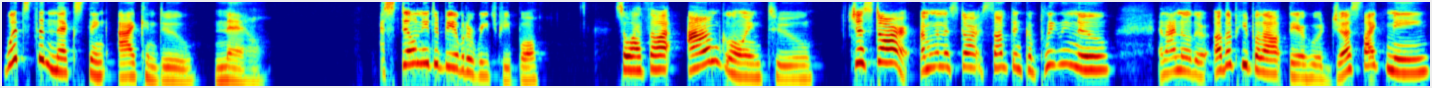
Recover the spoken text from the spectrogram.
what's the next thing I can do now? I still need to be able to reach people. So I thought, I'm going to just start. I'm going to start something completely new. And I know there are other people out there who are just like me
